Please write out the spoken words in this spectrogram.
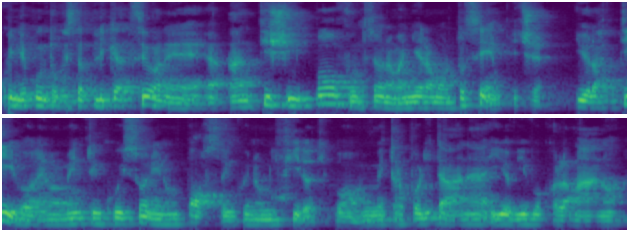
Quindi appunto questa applicazione anticipo funziona in maniera molto semplice. Io l'attivo nel momento in cui sono in un posto in cui non mi fido, tipo in metropolitana, io vivo con la mano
